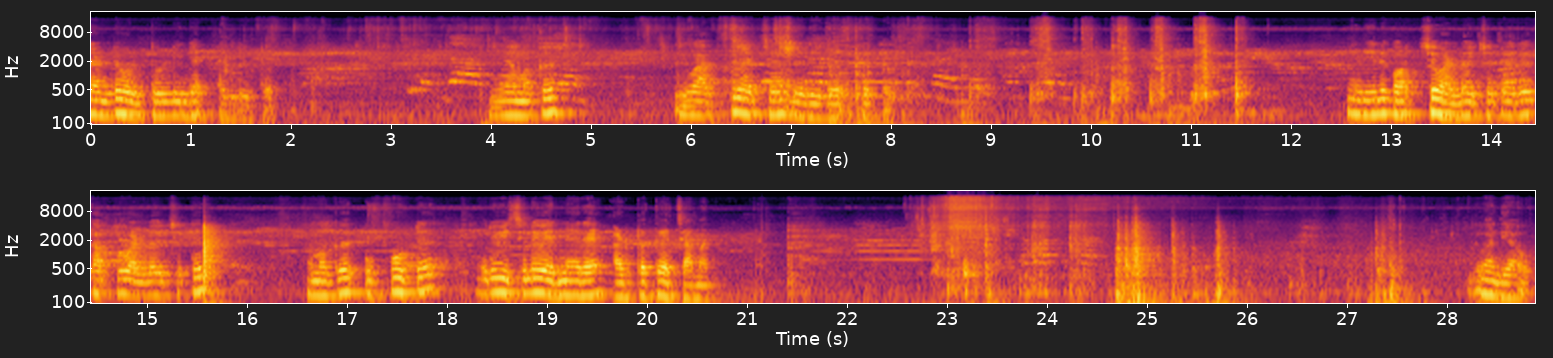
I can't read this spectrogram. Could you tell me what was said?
രണ്ട് വെളുത്തുള്ളിന്റെ അല്ലിട്ട് നമുക്ക് ഈ വറുത്ത് വെച്ച ഇതിൽ കിട്ടും ഇതിൽ കുറച്ച് വെള്ളം ഒഴിച്ചിട്ട് ഒരു കപ്പ് വെള്ളം ഒഴിച്ചിട്ട് നമുക്ക് ഉപ്പിട്ട് ഒരു വിസിൽ വരുന്നവരെ അടുപ്പത്ത് വെച്ചാൽ മതി. ഇത് മതിയാവും.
